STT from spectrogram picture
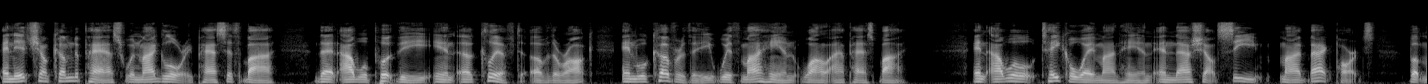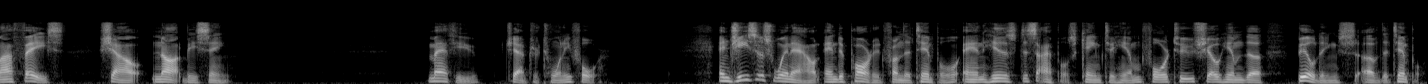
And it shall come to pass when my glory passeth by, that I will put thee in a cleft of the rock, and will cover thee with my hand while I pass by. And I will take away mine hand, and thou shalt see my back parts, but my face shall not be seen. Matthew chapter 24. And Jesus went out and departed from the temple, and his disciples came to him for to show him the buildings of the temple.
